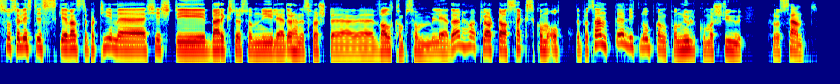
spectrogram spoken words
Sosialistisk Venstreparti, med Kirsti Bergstø som ny leder, hennes første eh, valgkamp som leder, har klart da 6,8 Det er en liten oppgang på 0,7%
